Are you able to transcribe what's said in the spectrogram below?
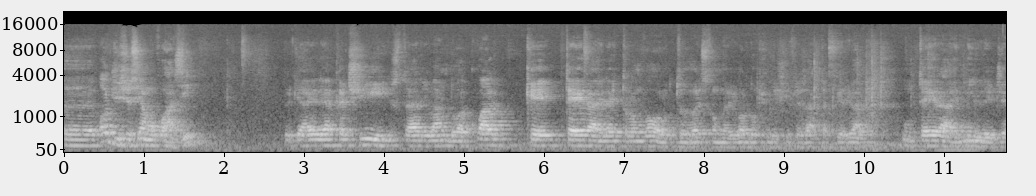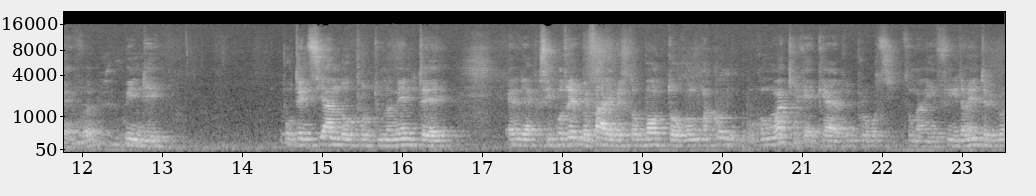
Eh, oggi ci siamo quasi, perché ALHC sta arrivando a qualche tera electron volt, adesso non mi ricordo più le cifre esatte a cui è arrivato, un tera e 1000 GeV, quindi potenziando opportunamente si potrebbe fare questo botto con, ma con, con una macchina che, che è insomma, infinitamente più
